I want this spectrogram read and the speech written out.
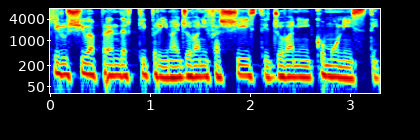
chi riusciva a prenderti prima, i giovani fascisti, i giovani comunisti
